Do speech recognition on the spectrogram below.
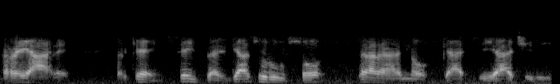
reale, perché senza il gas russo saranno cazzi acidi.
